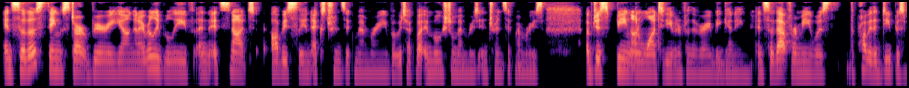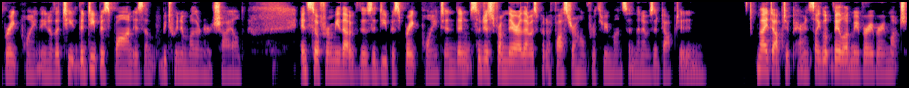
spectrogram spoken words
and so those things start very young. And I really believe, and it's not obviously an extrinsic memory, but we talk about emotional memories, intrinsic memories of just being unwanted even from the very beginning. And so that for me was the, probably the deepest break point. You know, the, t- the deepest bond is um, between a mother and her child. And so for me, that was the deepest break point. And then, so just from there, then I was put in a foster home for three months and then I was adopted and my adoptive parents like they love me very very much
